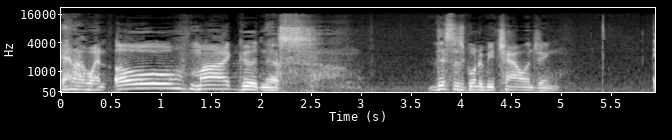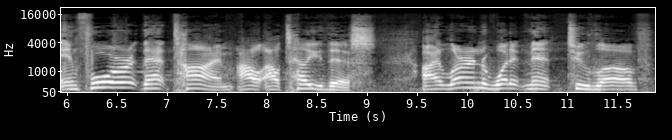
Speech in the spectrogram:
And I went, oh my goodness, this is going to be challenging. And for that time, I'll, I'll tell you this I learned what it meant to love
